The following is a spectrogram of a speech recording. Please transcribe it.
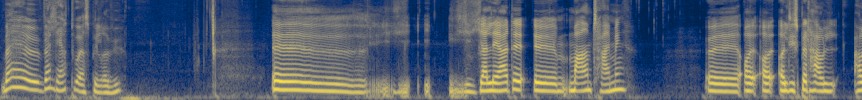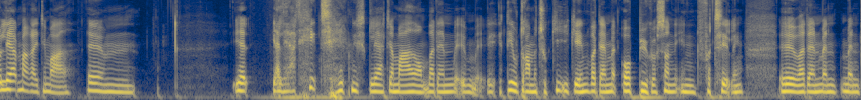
Hvad, øh, hvad lærte du af at spille revy? Øh, jeg lærte øh, meget om timing. Øh, og, og, og Lisbeth har jo, har jo lært mig rigtig meget. Øh, jeg, jeg lærte helt teknisk, lærte jeg meget om, hvordan, øhm, øh, det er jo dramaturgi igen, hvordan man opbygger sådan en fortælling. Øh, hvordan man, man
